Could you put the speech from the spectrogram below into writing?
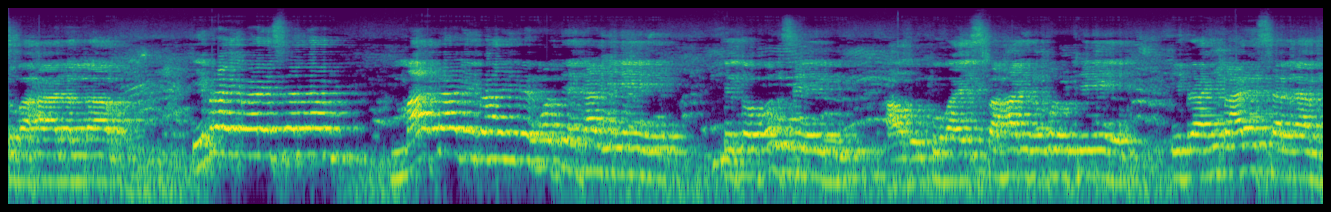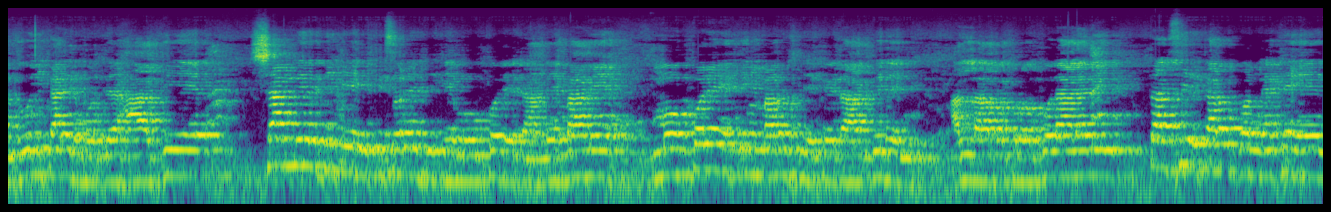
সুবহানাল্লাহ। ইব্রাহিম আলাইহিস সালাম মাকাম ইব্রাহিমের মধ্যে দাঁড়িয়ে তো বলছেন, আবু কুবাইস পাহাড়ের উপর উঠে। ইব্রাহিম আলাইসাল্লাম দুই কানের মধ্যে হাত দিয়ে সামনের দিকে, পিছনের দিকে মুখ করে ডানে বামে মুখ করে তিনি মানুষদেরকে ডাক দিলেন আল্লাহ রব্বুল আলামিন তাফসীর কারকগণ লেখেন,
